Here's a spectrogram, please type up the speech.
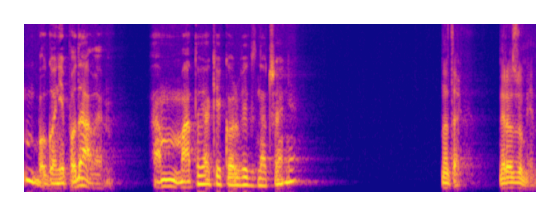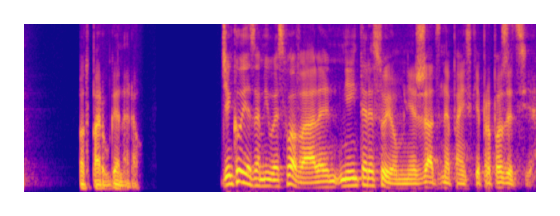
Bo go nie podałem. A ma to jakiekolwiek znaczenie? No tak, rozumiem, odparł generał. Dziękuję za miłe słowa, ale nie interesują mnie żadne pańskie propozycje.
